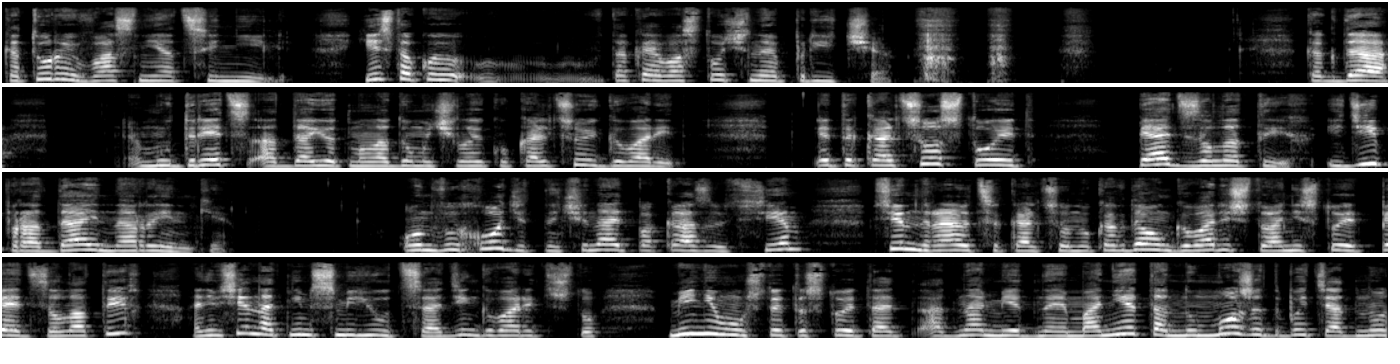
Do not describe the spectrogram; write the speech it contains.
которые вас не оценили. Есть такой, такая восточная притча, когда мудрец отдает молодому человеку кольцо и говорит, это кольцо стоит пять золотых, иди продай на рынке. Он выходит, начинает показывать всем, всем нравится кольцо, но когда он говорит, что они стоят пять золотых, они все над ним смеются. Один говорит, что минимум, что это стоит одна медная монета, но может быть одно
